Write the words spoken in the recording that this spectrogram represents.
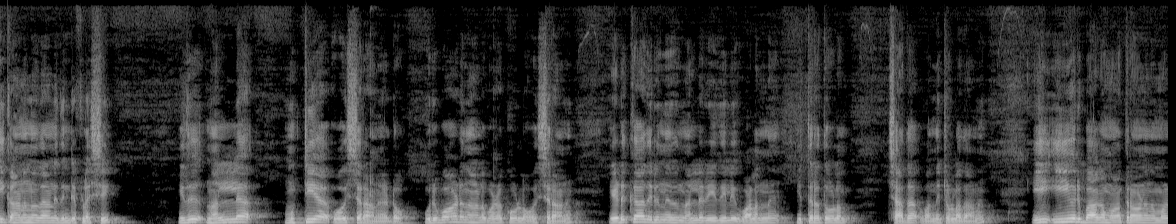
ഈ കാണുന്നതാണ് ഇതിന്റെ ഫ്ലഷ് ഇത് നല്ല മുറ്റിയ ഓയ്സ്ചറാണ് കേട്ടോ. ഒരുപാട് നാൾ പഴക്കമുള്ള ഓയ്സ്ചറാണ് എടുക്കാതിരുന്ന് ഇത് നല്ല രീതിയിൽ വളർന്ന് ഇത്രത്തോളം ചത വന്നിട്ടുള്ളതാണ്. ഈ ഈ ഒരു ഭാഗം മാത്രമാണ് നമ്മൾ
